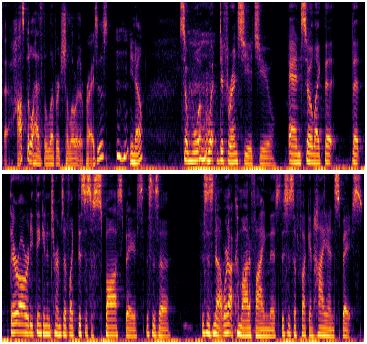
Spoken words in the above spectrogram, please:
the hospital has the leverage to lower their prices, you know? So what what differentiates you? And so like that that they're already thinking in terms of like this is a spa space. This is a this is not we're not commodifying this. This is a fucking high end space.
